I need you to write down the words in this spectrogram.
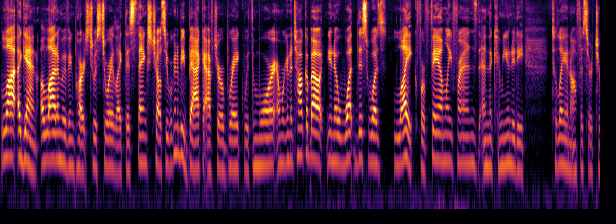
lot again, a lot of moving parts to a story like this. Thanks, Chelsea. We're going to be back after a break with more, and we're going to talk about you know what this was like for family, friends, and the community to lay an officer to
